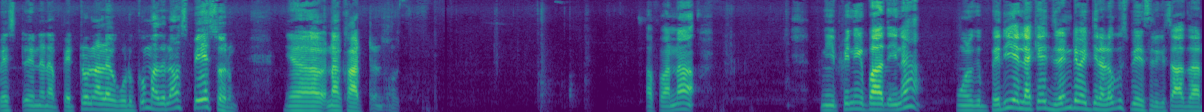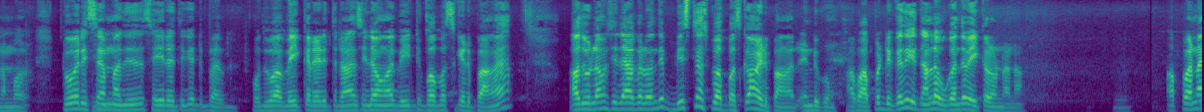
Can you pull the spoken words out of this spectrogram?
பெஸ்ட் என்னென்ன பெட்ரோல் நல்லா கொடுக்கும் அது இல்லாமல் ஸ்பேஸ் வரும் நான் காட்டுறேன். அப்போனா நீ பின்னுக்கு பார்த்தீங்கன்னா உங்களுக்கு பெரிய லக்கேஜ் ரெண்டு வைக்கிற அளவுக்கு ஸ்பேஸ் இருக்கு. சாதாரணமாக டூரிசம் அது இது செய்யறதுக்கு இப்போ பொதுவாக வெஹிக்கல் எடுத்துட்டாங்க சிலவங்க வெயிட் பர்பஸ்க்கு எடுப்பாங்க. அதுவும் இல்லாமல் சிலாக்கள் வந்து பிஸ்னஸ் பர்பஸ்க்கும் எடுப்பாங்க ரெண்டுக்கும். அப்போ அப்படி இருக்கிறது இது நல்ல உகந்த வெஹிக்கல் ஒன்றுண்ணா அப்போனா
